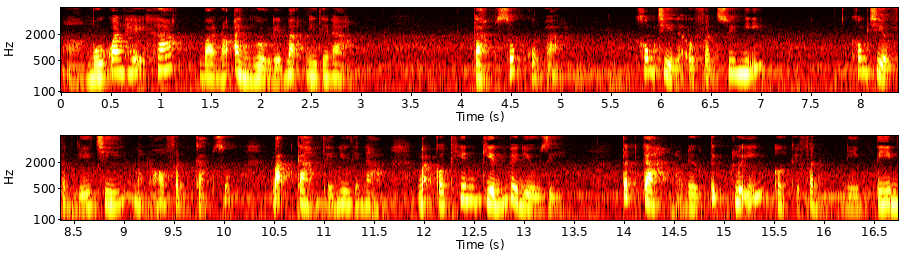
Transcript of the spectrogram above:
uh, mối quan hệ khác và nó ảnh hưởng đến bạn như thế nào? Cảm xúc của bạn không chỉ là ở phần suy nghĩ không chỉ ở phần lý trí mà nó ở phần cảm xúc. Bạn cảm thấy như thế nào? Bạn có thiên kiến về điều gì? Tất cả nó đều tích lũy ở cái phần niềm tin,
